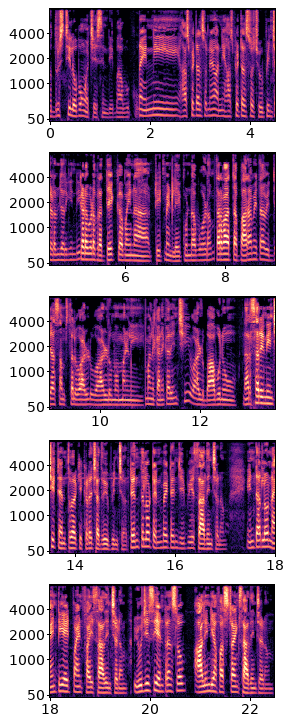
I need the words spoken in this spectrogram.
దృష్టి లోపం వచ్చేసింది బాబుకు. ఎన్ని హాస్పిటల్స్ ఉన్నాయో అన్ని హాస్పిటల్స్లో చూపించడం జరిగింది. ఇక్కడ కూడా ప్రత్యేకమైన ట్రీట్మెంట్ లేకుండా పోవడం. తర్వాత పారామిత విద్యా సంస్థలు వాళ్ళు వాళ్ళు మమ్మల్ని మమ్మల్ని కనికరించి వాళ్ళు బాబును నర్సరీ నుంచి టెన్త్ వరకు ఇక్కడే చదివిపించారు. టెన్త్లో టెన్ బై టెన్ జీపీఏ సాధించడం. ఇంటర్లో నైంటీ ఎయిట్ పాయింట్ ఫైవ్ సాధించడం. యూజీసీ ఎంట్రన్స్లో ఆల్ ఇండియా ఫస్ట్ ర్యాంక్ సాధించడం.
